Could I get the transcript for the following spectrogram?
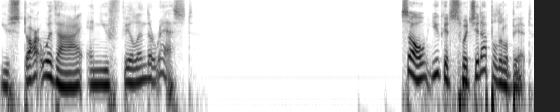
You start with I and you fill in the rest. So you could switch it up a little bit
